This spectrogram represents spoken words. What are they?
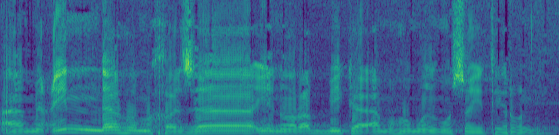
Am indahum khazainu rabbika am humul musaitirun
